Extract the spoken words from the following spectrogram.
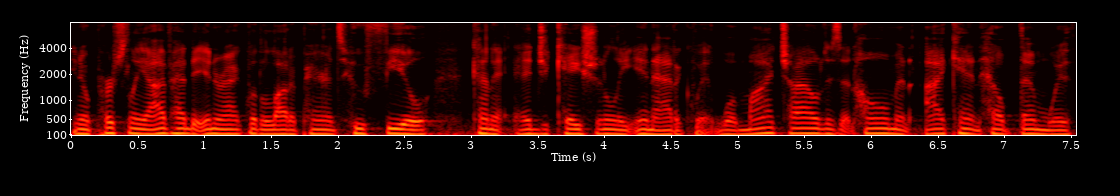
You know, personally, I've had to interact with a lot of parents who feel kind of educationally inadequate. Well, my child is at home and I can't help them with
